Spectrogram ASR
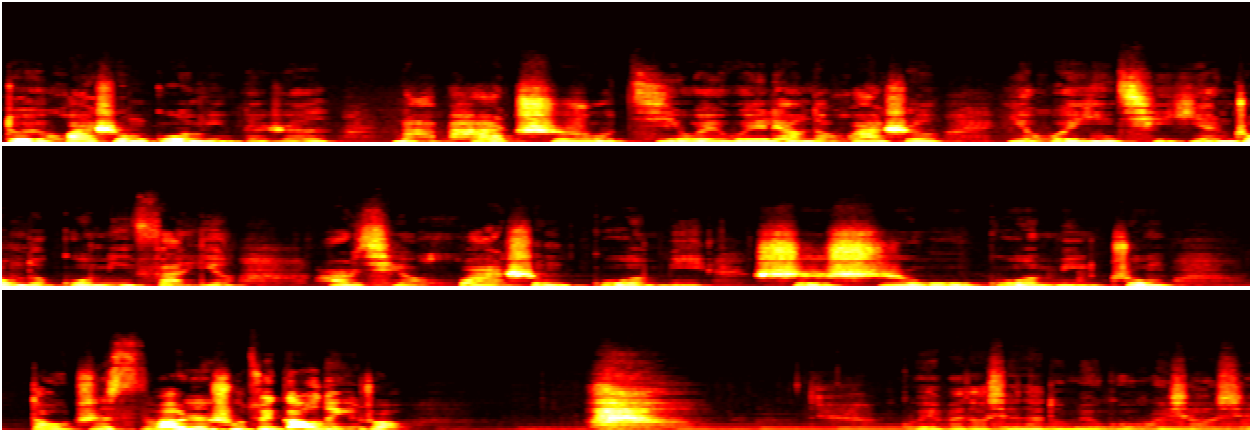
对花生过敏的人，哪怕吃入极为微量的花生，也会引起严重的过敏反应，而且花生过敏是食物过敏中导致死亡人数最高的一种。哎呀，顾夜白到现在都没有给我回消息，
